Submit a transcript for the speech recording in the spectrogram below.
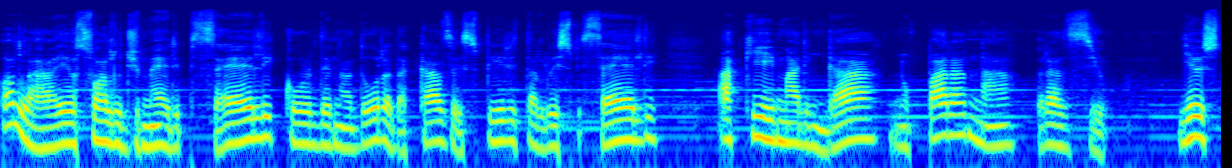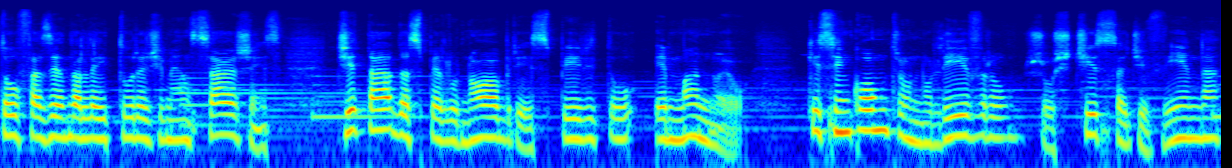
Olá, eu sou a Ludmere Picelli, coordenadora da Casa Espírita Luiz Picelli, aqui em Maringá, no Paraná, Brasil. E eu estou fazendo a leitura de mensagens ditadas pelo nobre espírito Emmanuel, que se encontram no livro Justiça Divina,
